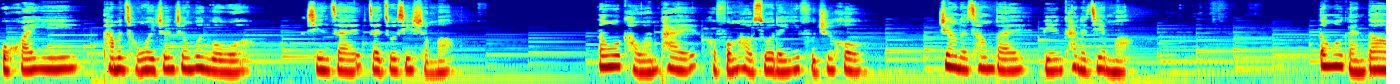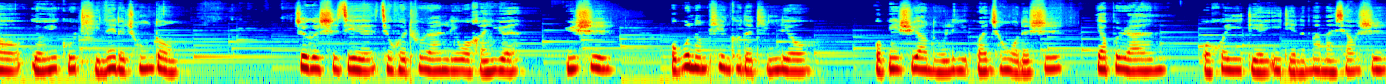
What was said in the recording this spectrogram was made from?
我怀疑他们从未真正问过我，现在在做些什么。当我烤完派和缝好所有的衣服之后，这样的苍白别人看得见吗？当我感到有一股体内的冲动，这个世界就会突然离我很远。于是，我不能片刻的停留，我必须要努力完成我的诗，要不然我会一点一点的慢慢消失。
